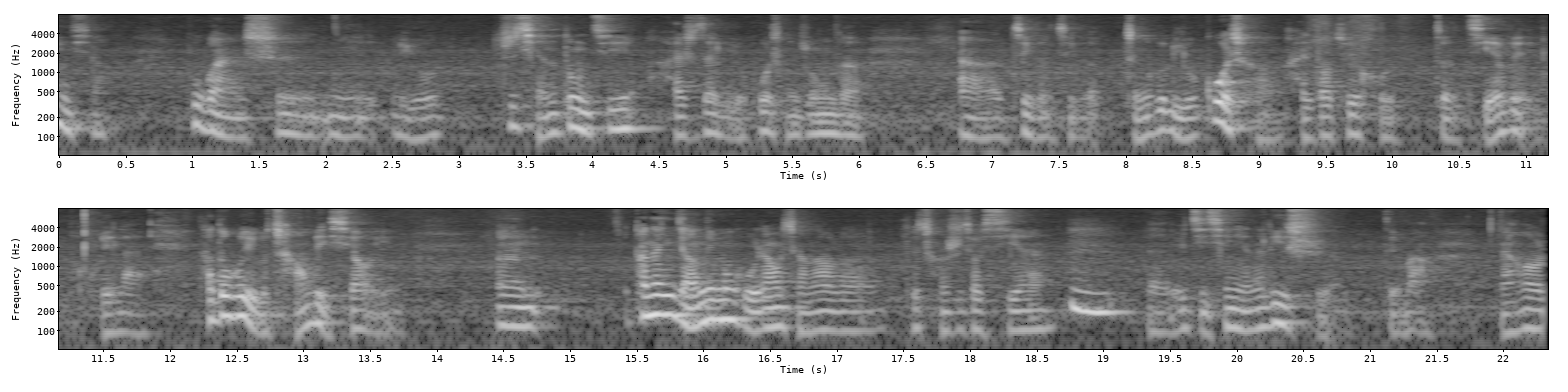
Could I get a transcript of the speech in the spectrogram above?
印象，不管是你旅游之前的动机，还是在旅游过程中的，呃，这个这个整个旅游过程，还是到最后的结尾回来，它都会有个长尾效应。嗯，刚才你讲内蒙古，让我想到了一个城市叫西安，嗯呃，有几千年的历史，对吧？然后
